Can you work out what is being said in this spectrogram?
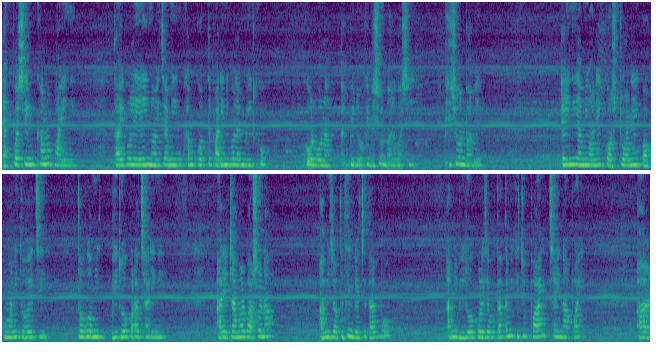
এক পয়সা ইনকামও পাইনি। তাই বলে এই নয় যে আমি ইনকাম করতে পারিনি বলে আমি ভিডিও করব না। আমি ভিডিওকে ভীষণ ভালোবাসি, ভীষণভাবে। এই নিয়ে আমি অনেক কষ্ট, অনেক অপমানিত হয়েছি। তবু আমি ভিডিও করা ছাড়িনি। আর এটা আমার বাসনা। আমি যতদিন বেঁচে থাকব, আমি ভিডিও করে যাব। তাতে আমি কিছু পাই, চাই, না পাই। আর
